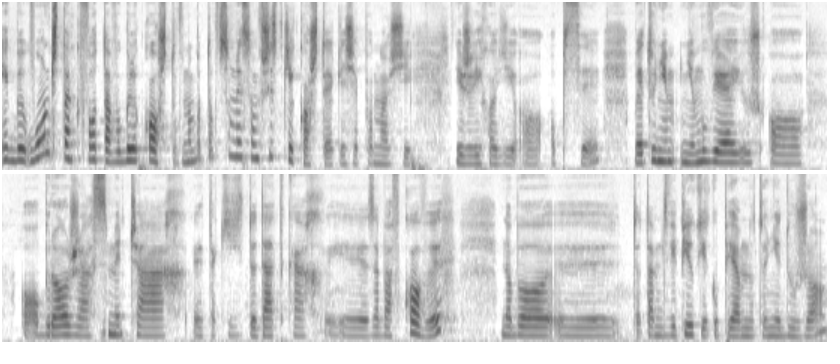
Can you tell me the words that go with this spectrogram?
jakby łączna kwota w ogóle kosztów, no bo to w sumie są wszystkie koszty, jakie się ponosi, jeżeli chodzi o, o psy, bo ja tu nie, nie mówię już o o obrożach, smyczach, y, takich dodatkach y, zabawkowych, no bo y, to tam dwie piłki kupiłam, no to niedużo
